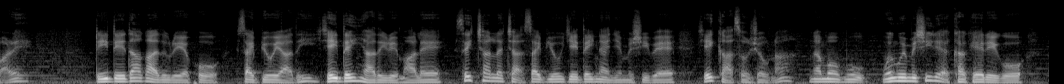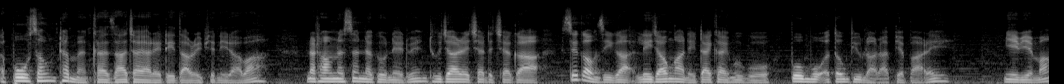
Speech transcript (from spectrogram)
ပါတယ်။ဒီဒေသကသူတွေအဖို့စိုက်ပျိုးရသည်ရိတ်သိမ်းရသည်တွေမှာလည်းစိတ်ချလက်ချစိုက်ပျိုးရိတ်သိမ်းနိုင်ခြင်းမရှိဘဲရိတ်ကာဆုံးရှုံးတာငတ်မုတ်မှုဝင်ငွေမရှိတဲ့အခက်အခဲတွေကိုအပိုဆောင်ထပ်မံခံစားကြရတဲ့ဒေသတွေဖြစ်နေတာပါ။ 2022ခုနှစ်တွင်ထူးခြားတဲ့ချက်တစ်ချက်ကစစ်ကောင်စီကလေကြောင်းကနေတိုက်ခိုက်မှုကိုပုံမအသုံးပြုလာတာဖြစ်ပါတယ်။မြေပြင်မှာ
